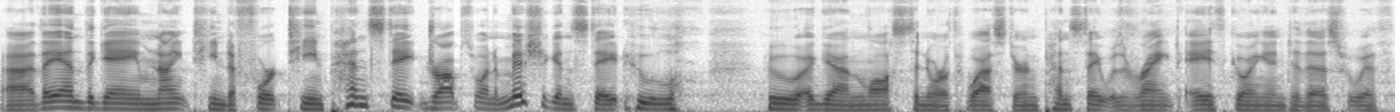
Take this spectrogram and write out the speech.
uh, they end the game 19 to 14. Penn State drops one to Michigan State, who, who again lost to Northwestern. Penn State was ranked eighth going into this with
